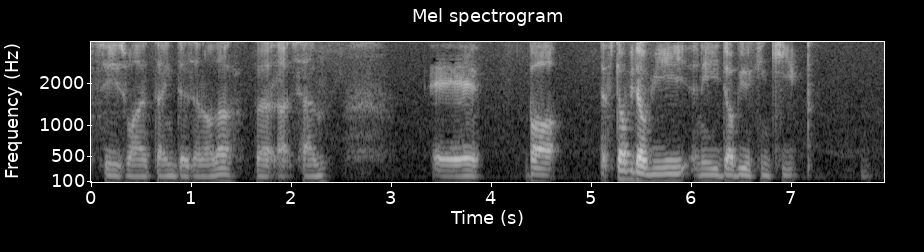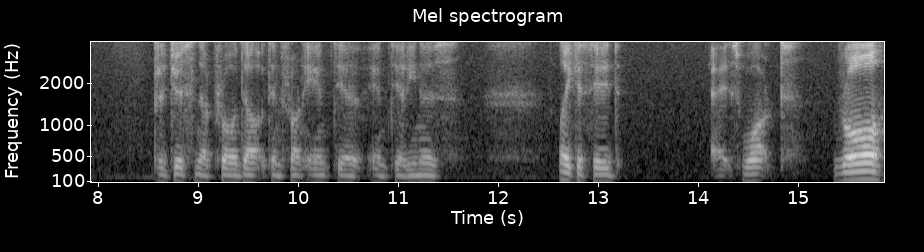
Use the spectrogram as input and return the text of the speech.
says one thing, does another, but that's him. Uh, but if WWE and AEW can keep producing their product in front of empty empty arenas, like I said, it's worked. Raw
